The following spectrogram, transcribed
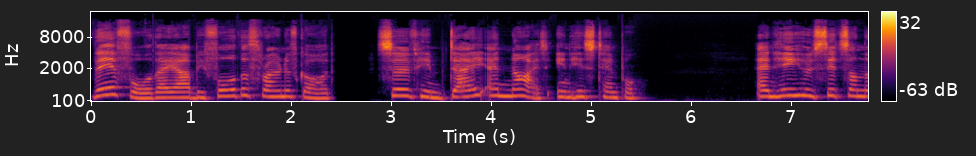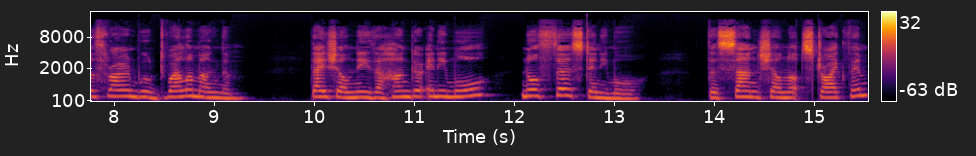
Therefore they are before the throne of God, serve him day and night in his temple. And he who sits on the throne will dwell among them. They shall neither hunger any more, nor thirst any more. The sun shall not strike them,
